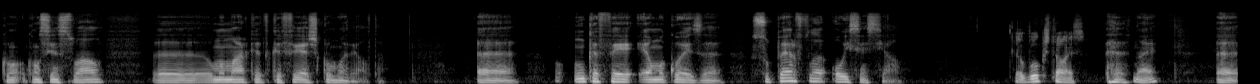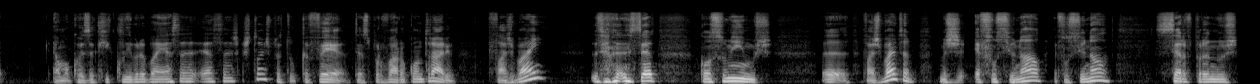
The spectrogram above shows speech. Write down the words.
consensual, uh, uma marca de cafés como a Delta? Uh, um café é uma coisa supérflua ou essencial? É uma boa questão essa. não é? É uma coisa que equilibra bem essa, essas questões. Portanto, o café, até se provar o contrário, faz bem, certo? Consumimos, uh, faz bem, mas é funcional, é funcional, serve para nos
